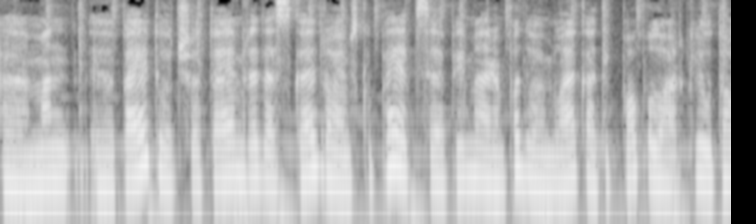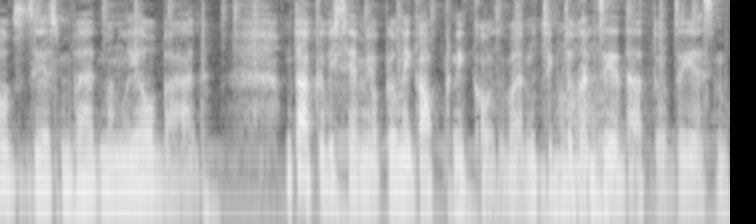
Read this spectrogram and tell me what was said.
man pētot šo tēmu, radās skaidrojums, kāpēc, piemēram, padomju laikā tik populāri kļūst tautas dziesma bēda man lielu bēdu. Un tā ka visiem jau pilnīgi apnika, vai nu, cik tā var mhm. dziedāt to dziesmu.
